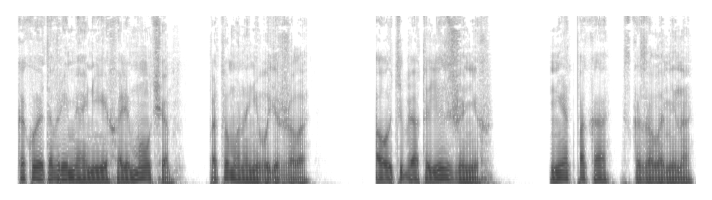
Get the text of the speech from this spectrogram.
Какое-то время они ехали молча, потом она не выдержала. «А у тебя-то есть жених?» «Нет пока», — сказала Мина.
